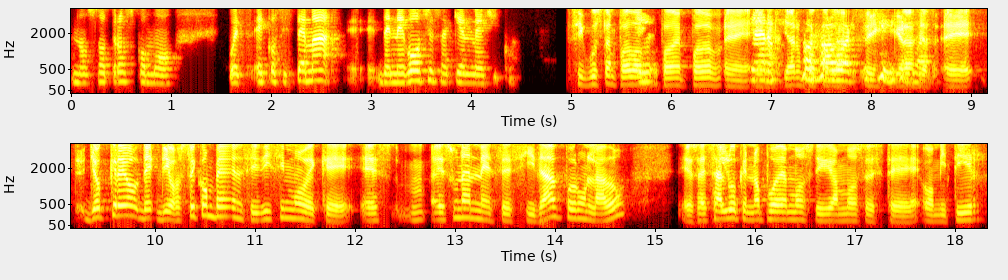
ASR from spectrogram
nosotros como pues, ecosistema eh, de negocios aquí en México? Si gustan, puedo, eh, puedo, iniciar un por Favor, sí, gracias. yo creo, digo, estoy convencidísimo de que es, es una necesidad, por un lado, o sea, es algo que no podemos, digamos, este, omitir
